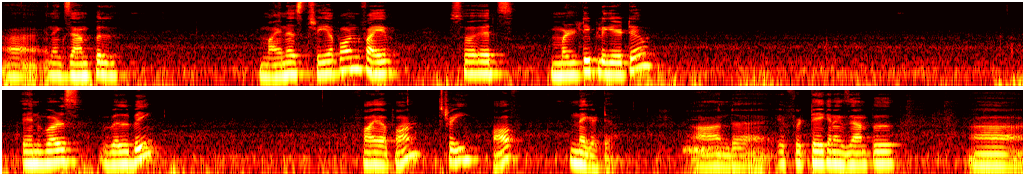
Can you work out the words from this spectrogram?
uh, an example minus 3 upon 5 so it's multiplicative. Inverse will be 5 upon 3 of negative and uh, if we take an example uh,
